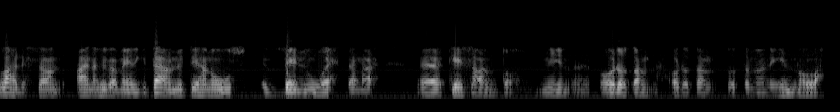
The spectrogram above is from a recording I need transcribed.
Lahdessa on aina hyvä meininki. Tämä on nyt ihan uusi venue, tämä kesanto, niin odotan, odotan tota, noin innolla,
